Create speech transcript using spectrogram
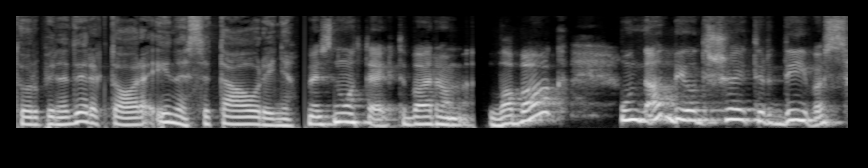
turpina direktore Inese Inese Tauriņa. Mēs noteikti varam labāk, un atbildi šeit ir divas.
